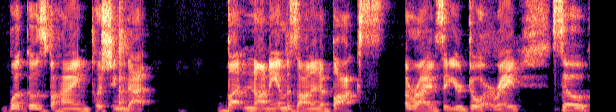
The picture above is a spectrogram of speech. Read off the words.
what goes behind pushing that button on amazon and a box arrives at your door right? So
